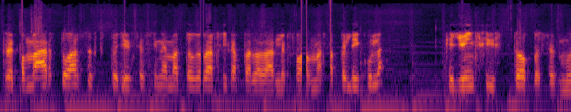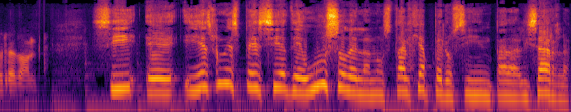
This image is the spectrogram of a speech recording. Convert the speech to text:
retomar toda su experiencia cinematográfica para darle forma a esta película que yo insisto, pues es muy redonda. Sí, eh, y es una especie de uso de la nostalgia, pero sin paralizarla.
